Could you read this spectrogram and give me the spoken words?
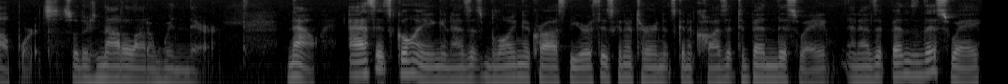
upwards. So there's not a lot of wind there. Now, as it's going and as it's blowing across, the Earth is going to turn. It's going to cause it to bend this way. And as it bends this way,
